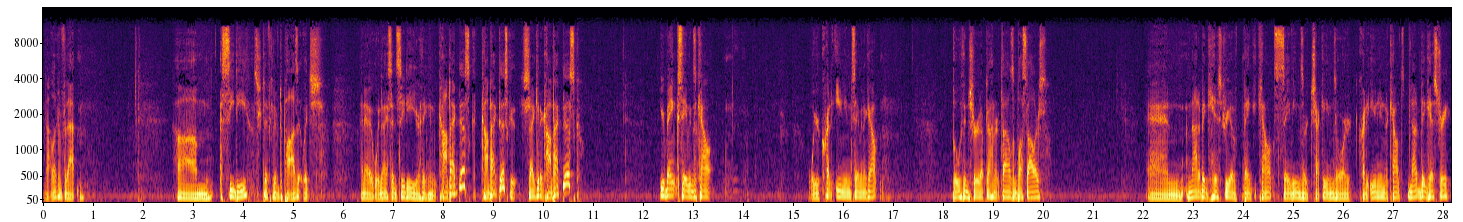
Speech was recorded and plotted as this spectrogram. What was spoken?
Not looking for that. Um, a CD, certificate of deposit, which I know when I said CD, you're thinking compact disc? Compact disc? Should I get a compact disc? Your bank savings account or your credit union saving account, both insured up to 100000 plus dollars. And not a big history of bank accounts, savings, or checkings, or credit union accounts. Not a big history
